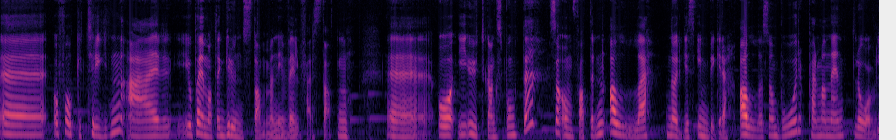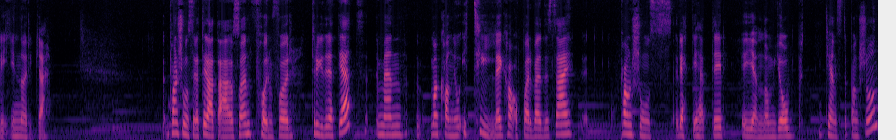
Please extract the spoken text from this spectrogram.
Eh, og folketrygden er jo på en måte grunnstammen i velferdsstaten. Eh, og i utgangspunktet så omfatter den alle Norges innbyggere. Alle som bor permanent lovlig i Norge. Pensjonsretter er altså en form for trygderettighet, men man kan jo i tillegg ha opparbeidet seg pensjonsrettigheter gjennom jobb, tjenestepensjon,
